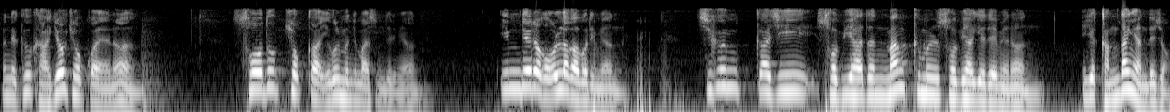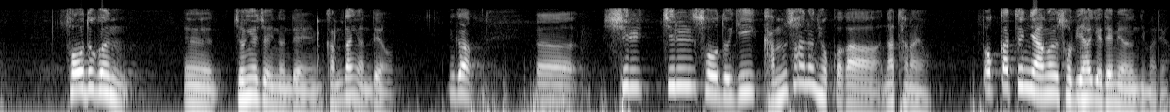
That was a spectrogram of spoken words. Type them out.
근데 그 가격 효과에는 소득 효과, 이걸 먼저 말씀드리면, 임대료가 올라가 버리면 지금까지 소비하던 만큼을 소비하게 되면은 이게 감당이 안 되죠. 소득은 예, 정해져 있는데 감당이 안 돼요. 그러니까 어, 실질 소득이 감소하는 효과가 나타나요. 똑같은 양을 소비하게 되면 이 말이야.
